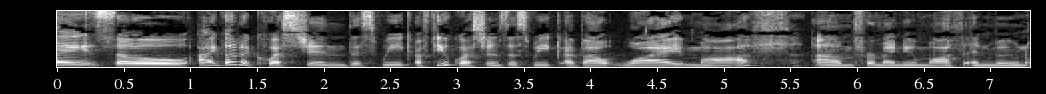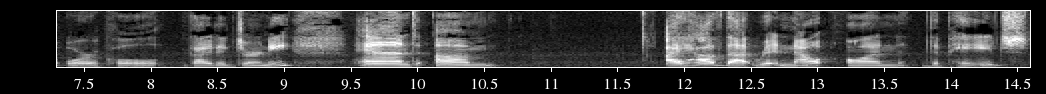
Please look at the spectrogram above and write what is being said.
Hi, so I got a question this week, a few questions this week about why moth um, for my new Moth and Moon Oracle guided journey. And um, I have that written out on the page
